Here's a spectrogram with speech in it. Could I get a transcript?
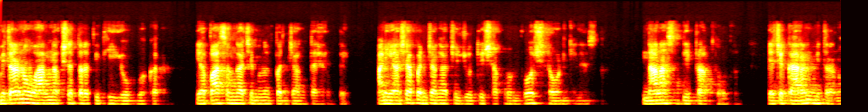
मित्रांनो वार नक्षत्र तिथी योग व करण. या पाच अंगाचे मिळून पंचांग तयार होते. आणि अशा पंचांगाचे ज्योतिषाकडून रोज श्रवण केल्यास नाना सिद्धी प्राप्त होतात. याचे कारण मित्रांनो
